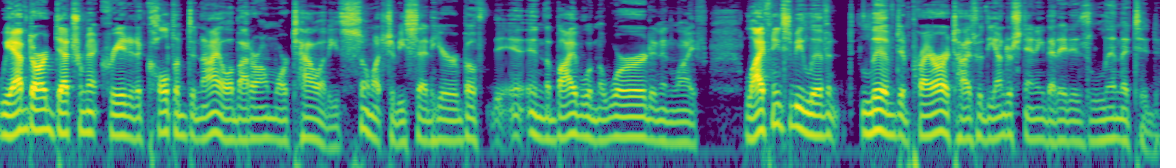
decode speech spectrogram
We have to our detriment created a cult of denial about our own mortality. So much to be said here, both in the Bible, in the Word, and in life. Life needs to be lived, lived and prioritized with the understanding that it is limited.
